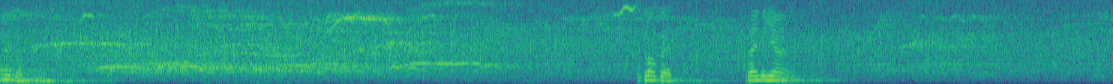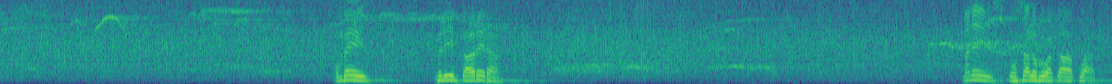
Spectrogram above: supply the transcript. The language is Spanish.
Barreto. Trompet, Ray. On bass, Felipe Cabrera. My name is Gonzalo Ruacaba Quad.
